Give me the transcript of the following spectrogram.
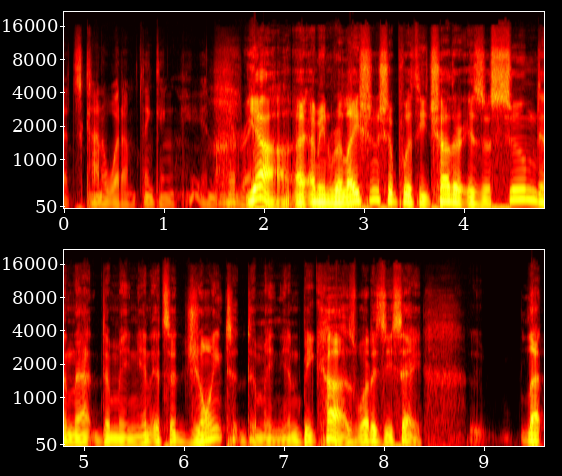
that's kind of what I'm thinking in my head right yeah, now. I, I mean, relationship with each other is assumed in that dominion. It's a joint dominion because what does he say? Let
